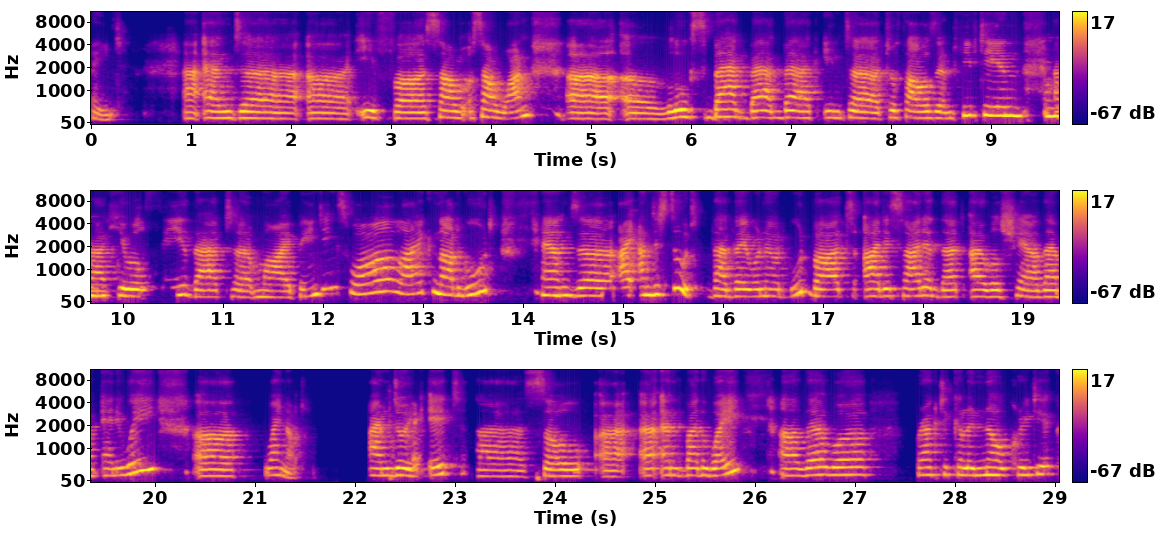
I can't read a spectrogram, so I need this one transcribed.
paint uh, and uh, uh, if some someone looks back, back, back into 2015, mm-hmm. he will see that my paintings were like not good, mm-hmm. and I understood that they were not good, but I decided that I will share them anyway. why not? I'm doing it. Uh, so, uh, and by the way, uh, there were practically no critic.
